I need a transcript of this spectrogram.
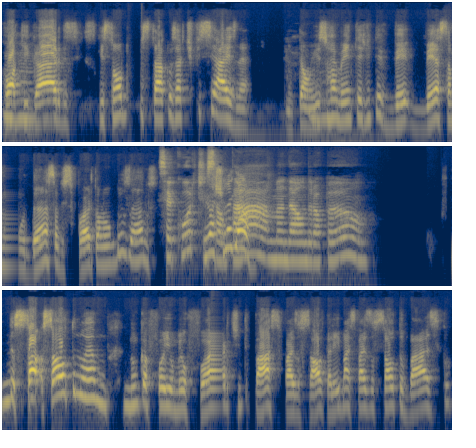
rock uhum. guards, que são obstáculos artificiais, né? Então, uhum. isso realmente a gente vê, vê, essa mudança do esporte ao longo dos anos. Você curte Eu saltar, mandar um dropão? Salto não é, nunca foi o meu forte, a gente passa, faz o salto ali, mas faz o salto básico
